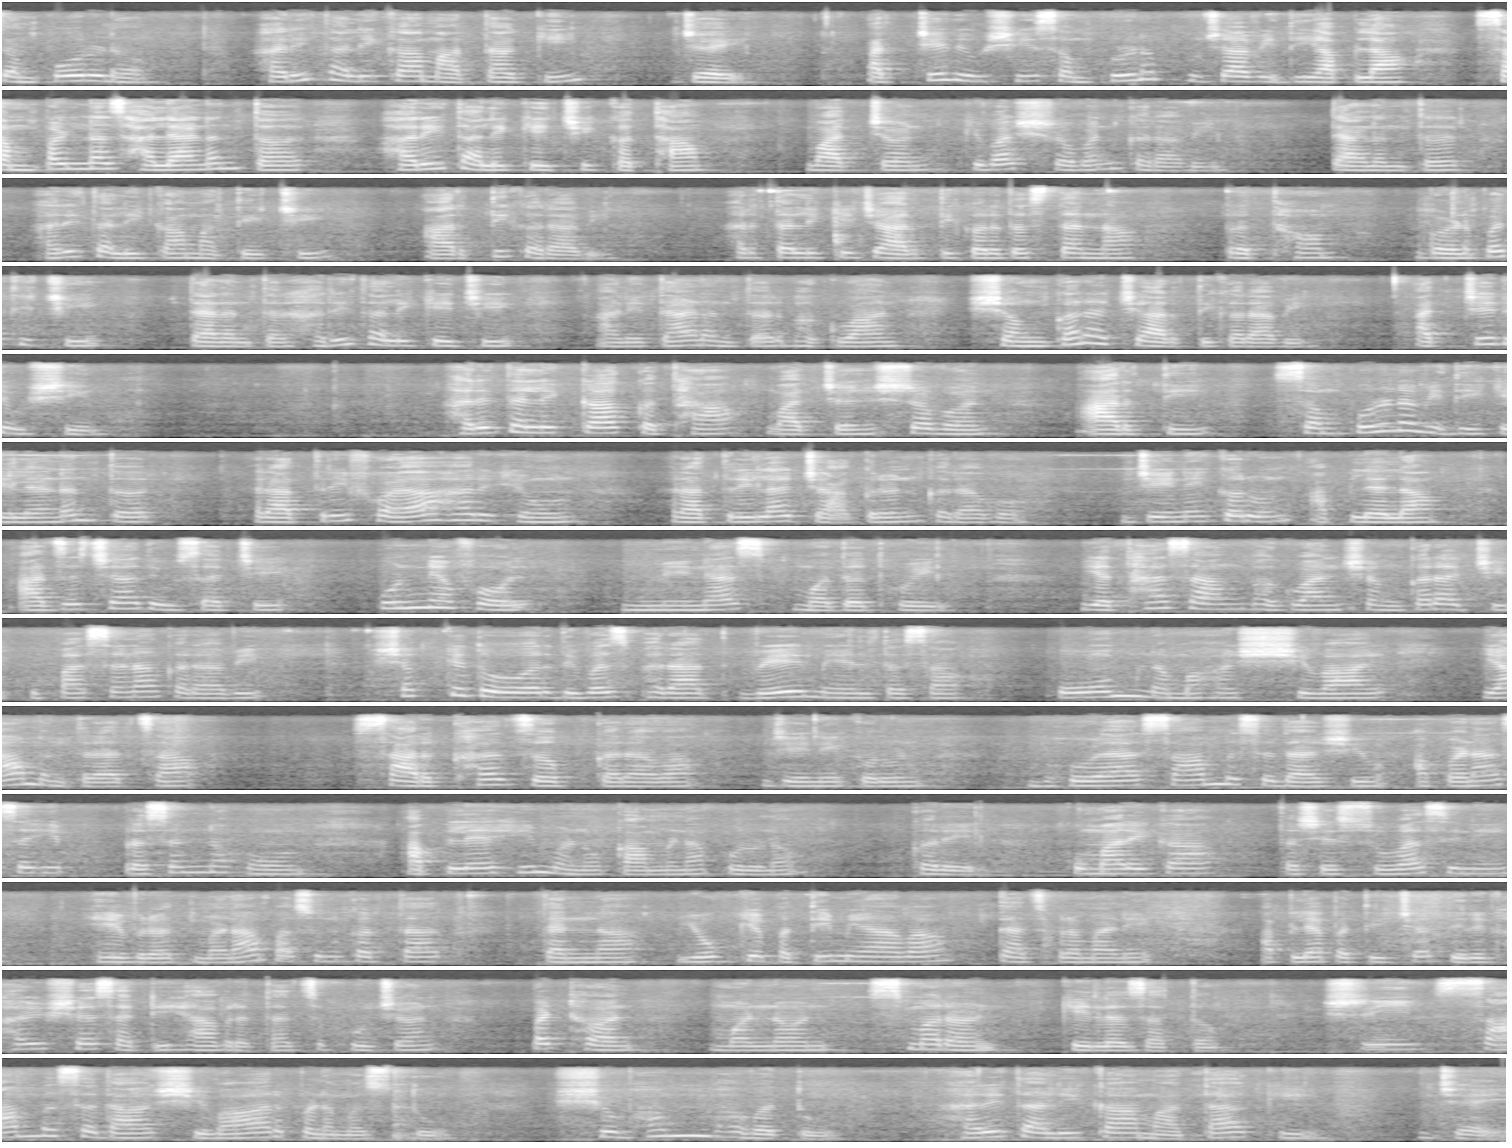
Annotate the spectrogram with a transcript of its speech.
संपूर्ण. हरितालिका माता की जय. आजचे दिवशी संपूर्ण पूजाविधी आपला संपन्न झाल्यानंतर हरितालिकेची कथा वाचन किंवा श्रवण करावी. त्यानंतर हरितालिका मातेची आरती करावी. हरतालिकेची आरती करत असताना प्रथम गणपतीची त्यानंतर हरितालिकेची आणि त्यानंतर भगवान शंकराची आरती करावी. आजचे दिवशी हरितालिका कथा वाचन श्रवण आरती संपूर्ण विधी केल्यानंतर रात्री फळाहार घेऊन रात्रीला जागरण करावं. जेणेकरून आपल्याला आजच्या दिवसाचे पुण्यफल मिळण्यास मदत होईल. यथासांग भगवान शंकराची उपासना करावी. शक्यतोवर दिवसभरात वेळ मिळेल तसा ओम नमः शिवाय या मंत्राचा सारखा जप करावा. जेणेकरून भोळा सांब सदाशिव आपणासही प्रसन्न होऊन आपल्याही मनोकामना पूर्ण करेल. कुमारिका तसेच सुवासिनी हे व्रत मनापासून करतात. त्यांना योग्य पती मिळावा. त्याचप्रमाणे आपल्या पतीच्या दीर्घायुष्यासाठी ह्या व्रताचं पूजन पठण मनन स्मरण केलं जातं. श्री सांब सदा शिवार्पणमस्तू. शुभम भवतु. हरितालिका माता की जय.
